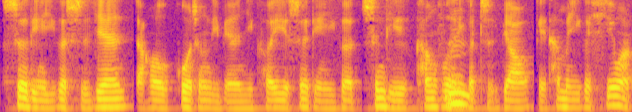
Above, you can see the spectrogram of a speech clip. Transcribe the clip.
设定一个时间，然后过程里边你可以设定一个身体康复的一个指标，给他们一个希望。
